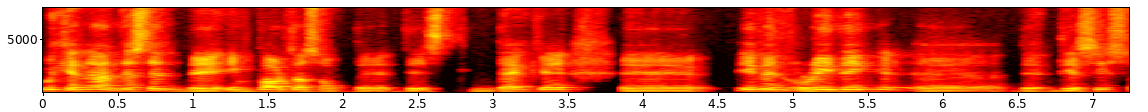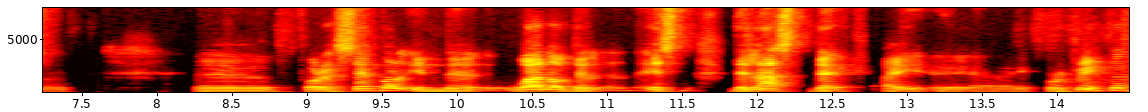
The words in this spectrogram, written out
we can understand the importance of the, this deck, uh, even reading uh, the, this history. Uh, for example, in the, one of the is the last deck I, uh, I reprinted.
